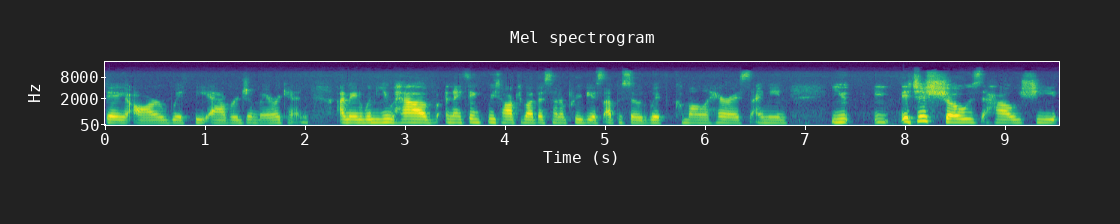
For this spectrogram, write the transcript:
they are with the average American. I mean, when you have, and I think we talked about this on a previous episode with Kamala Harris, I mean, you it just shows how she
